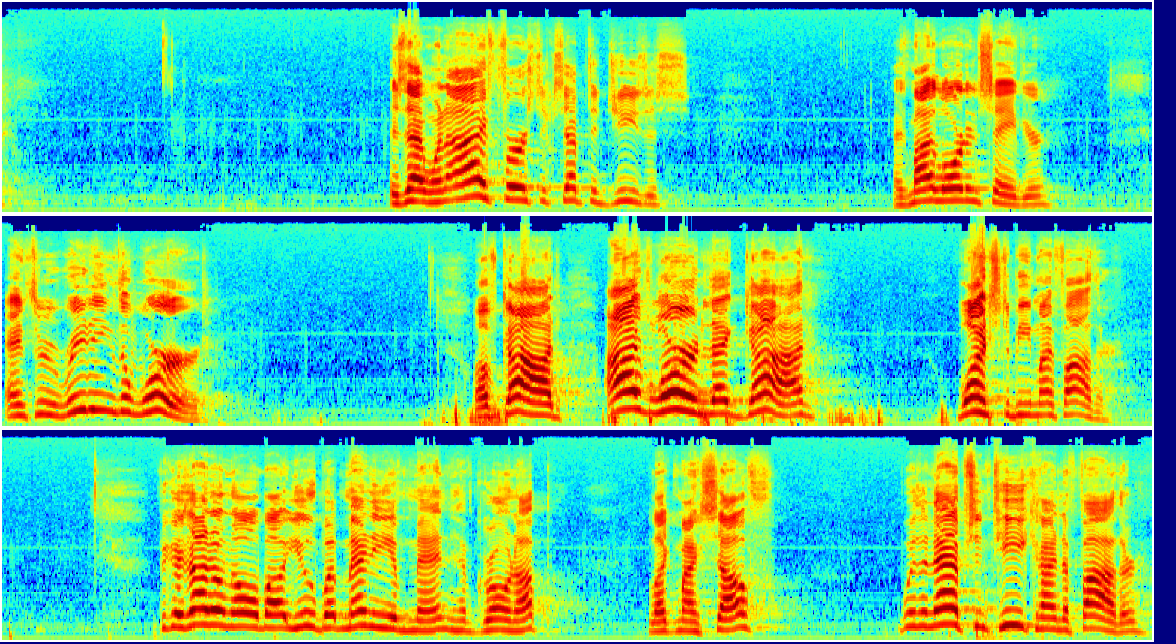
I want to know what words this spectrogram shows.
is that when I first accepted Jesus as my Lord and Savior, and through reading the Word of God, I've learned that God wants to be my Father. Because I don't know about you, but many of men have grown up, like myself, with an absentee kind of father.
